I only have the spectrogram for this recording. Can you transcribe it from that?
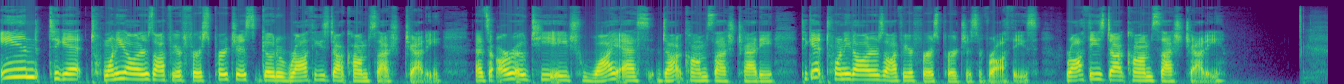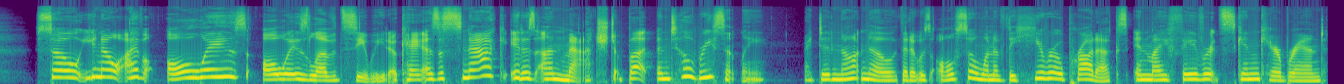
And to get $20 off your first purchase, go to rothys.com slash chatty. That's R-O-T-H-Y-S dot com slash chatty to get $20 off your first purchase of Rothys. Rothys.com slash chatty. So, you know, I've always, always loved seaweed, okay? As a snack, it is unmatched. But until recently, I did not know that it was also one of the hero products in my favorite skincare brand,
